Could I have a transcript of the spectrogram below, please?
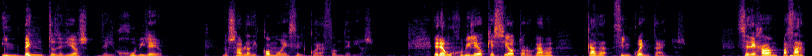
invento de Dios del jubileo nos habla de cómo es el corazón de Dios. Era un jubileo que se otorgaba cada cincuenta años. Se dejaban pasar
